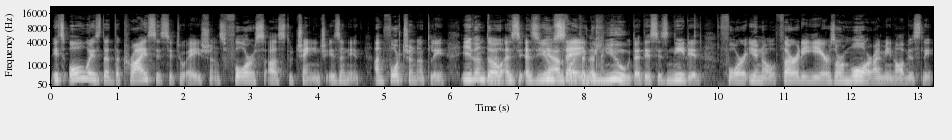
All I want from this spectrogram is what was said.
it's always that the crisis situations force us to change, isn't it? Unfortunately, even though, yeah. as, as you yeah, say, we knew that this is needed for, you know, 30 years or more, I mean, obviously.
